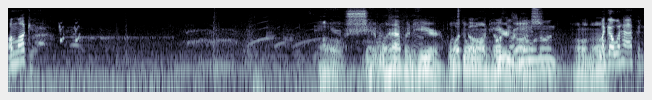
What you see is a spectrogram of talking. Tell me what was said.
Unlock it. Oh shit! What happened here? What's What going on fuck here, is guys? going on? I don't know. Oh my god, what happened?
